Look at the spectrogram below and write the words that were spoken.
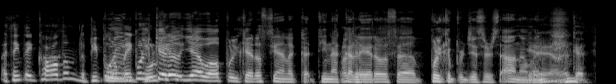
I think they call them the people who make pulquero, pulque. yeah, well, pulqueros, tina, tina caleros, uh, pulque producers. I don't know, man. Yeah, okay.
